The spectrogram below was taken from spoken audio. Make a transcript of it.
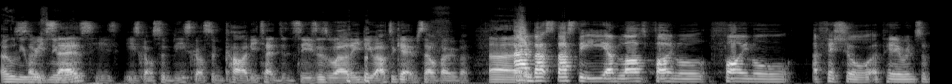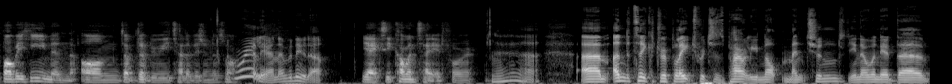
Only So he reason he says he's he's got some he's got some carny tendencies as well. He knew how to get himself over. Uh, and that's that's the um, last final final official appearance of Bobby Heenan on WWE television as well. Really, I never knew that. Yeah, because he commentated for it. Yeah. Um, Undertaker Triple H, which is apparently not mentioned. You know, when they had their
